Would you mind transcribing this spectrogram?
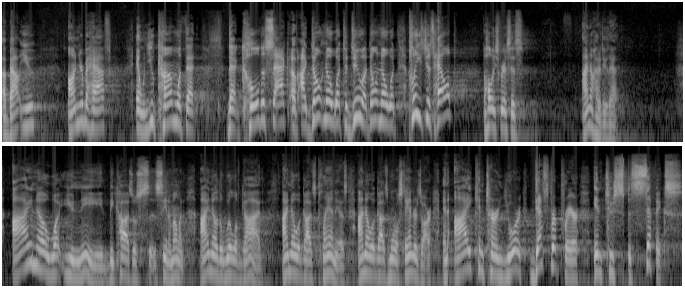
about you, on your behalf. And when you come with that that cul de sac of, I don't know what to do, I don't know what, please just help, the Holy Spirit says, I know how to do that. I know what you need because, we'll see in a moment, I know the will of God. I know what God's plan is. I know what God's moral standards are. And I can turn your desperate prayer into specifics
